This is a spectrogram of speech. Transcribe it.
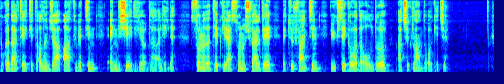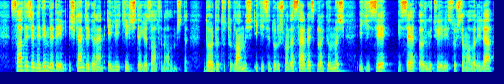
Bu kadar tehdit alınca akıbetin endişe ediliyordu haliyle. Sonra da tepkiler sonuç verdi ve Türfent'in Yüksekova'da olduğu açıklandı o gece. Sadece Nedim de değil işkence gören 52 işçi de gözaltına alınmıştı. Dördü tutuklanmış, ikisi duruşmada serbest bırakılmış, ikisi ise örgüt üyeliği suçlamalarıyla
